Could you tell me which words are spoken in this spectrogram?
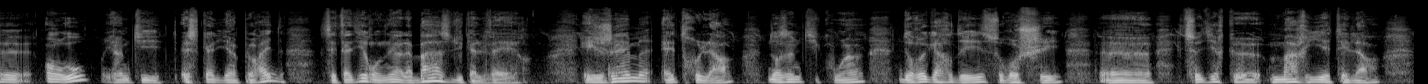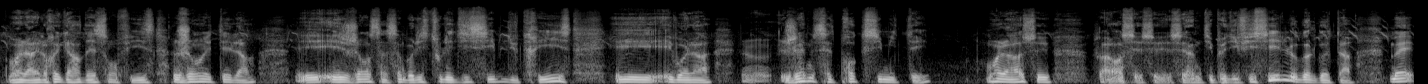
euh, en haut, il y a un petit escalier un peu raide, c'est-à-dire on est à la base du calvaire. Et j'aime être là, dans un petit coin, de regarder ce rocher, euh, de se dire que Marie était là. Voilà, elle regardait son fils. Jean était là. Et, Jean, ça symbolise tous les disciples du Christ. Et, voilà, euh, j'aime cette proximité. Voilà, c'est alors c'est un petit peu difficile le Golgotha, mais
